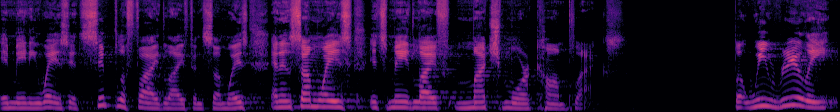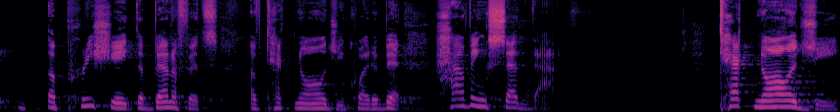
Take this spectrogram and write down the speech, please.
in many ways. It's simplified life in some ways, and in some ways, it's made life much more complex. But we really appreciate the benefits of technology quite a bit. Having said that, technology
